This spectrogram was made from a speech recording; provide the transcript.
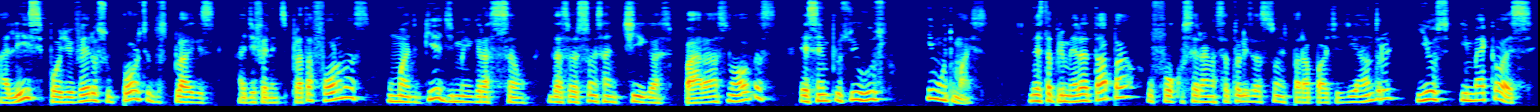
Ali se pode ver o suporte dos plugins a diferentes plataformas, uma guia de migração das versões antigas para as novas exemplos de uso e muito mais. Nesta primeira etapa, o foco será nas atualizações para a parte de Android, iOS e macOS,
